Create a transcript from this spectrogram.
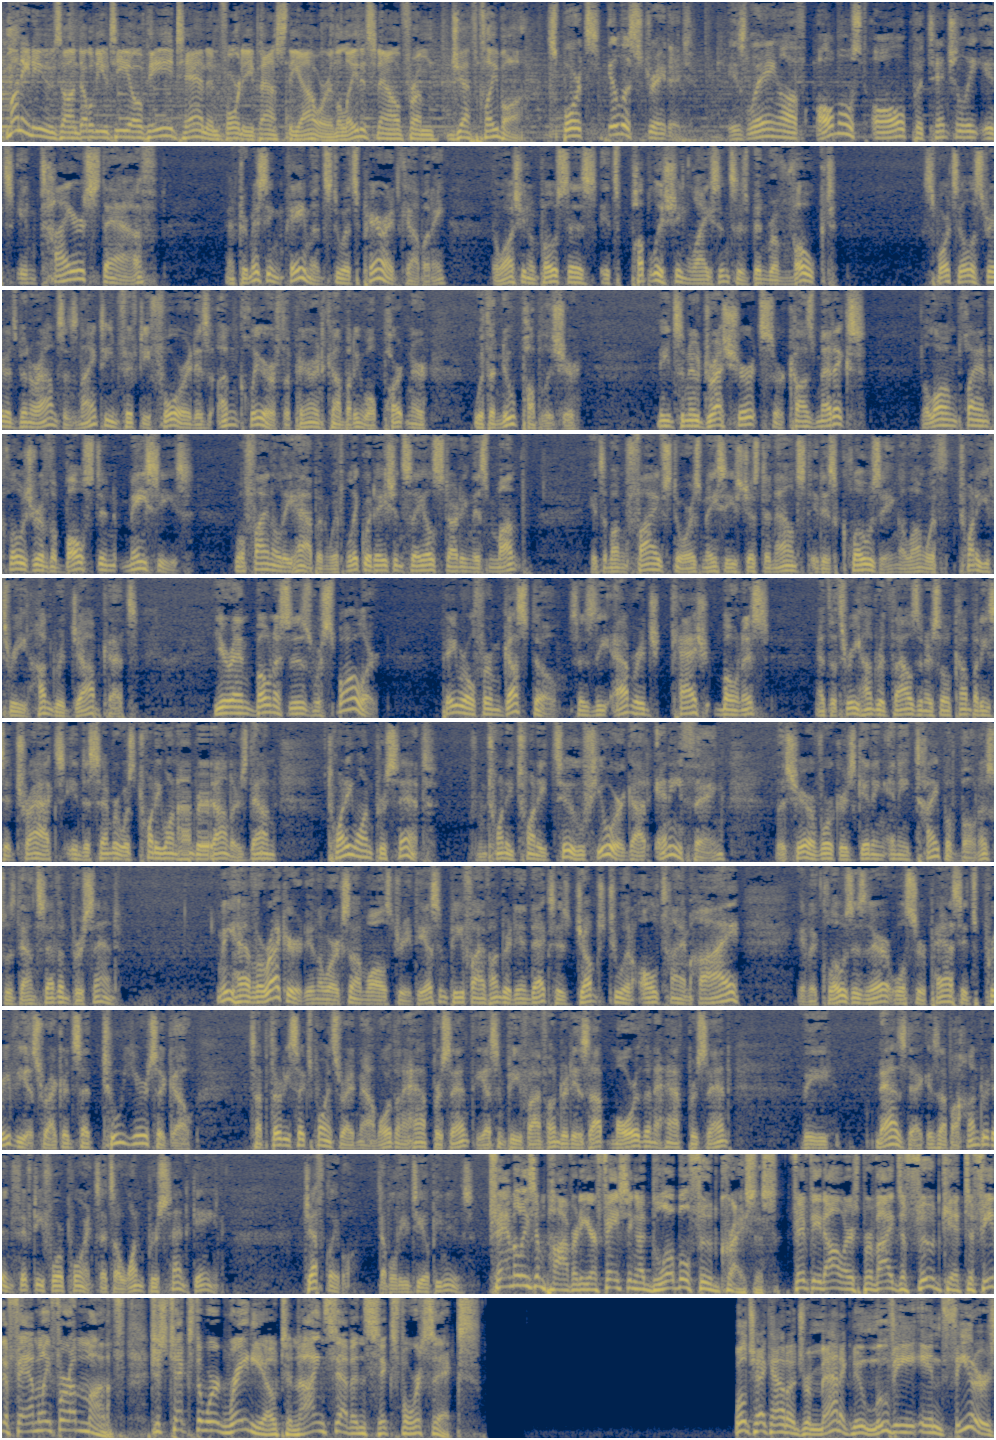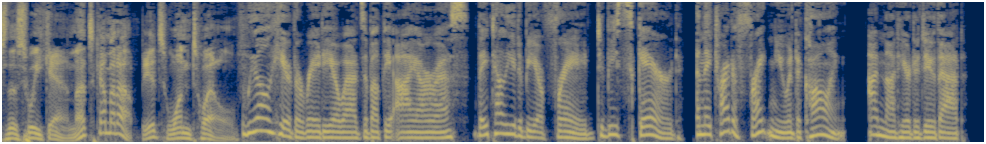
Money news on WTOP 10 and 40 past the hour. The latest now from Jeff Clabaugh. Sports Illustrated is laying off almost all, potentially its entire staff, after missing payments to its parent company. The Washington Post says its publishing license has been revoked. Sports Illustrated's been around since 1954. It is unclear if the parent company will partner with a new publisher. Need some new dress shirts or cosmetics? The long planned closure of the Boston Macy's will finally happen with liquidation sales starting this month. It's among five stores Macy's just announced it is closing, along with 2,300 job cuts. Year end bonuses were smaller. Payroll firm Gusto says the average cash bonus at the 300,000 or so companies it tracks in December was $2,100, down 21% from 2022. Fewer got anything. The share of workers getting any type of bonus was down 7%. We have a record in the works on Wall Street. The S&P 500 index has jumped to an all-time high. If it closes there, it will surpass its previous record set 2 years ago. It's up 36 points right now, more than a half percent. The S&P 500 is up more than a half percent. The Nasdaq is up 154 points. That's a 1% gain. Jeff Clabaugh. WTOP News. Families in poverty are facing a global food crisis. $50 provides a food kit to feed a family for a month. Just text the word radio to 97646. We'll check out a dramatic new movie in theaters this weekend. That's coming up. It's 112. We all hear the radio ads about the IRS. They tell you to be afraid, to be scared, and they try to frighten you into calling. I'm not here to do that.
